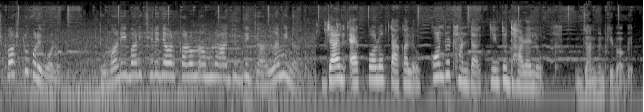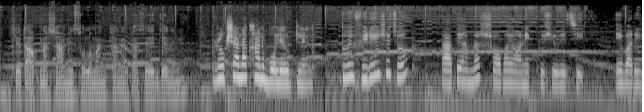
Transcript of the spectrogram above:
স্পষ্ট করে বলো। তোমার এই বাড়ি ছেড়ে যাওয়ার কারণ আমরা আজ অব্দি জানলামই না। জায়ান এক পলক তাকালো কণ্ঠ ঠান্ডা কিন্তু ধারালো। জানবেন কীভাবে? সেটা আপনার স্বামী সোলোমান খানের কাছে জেনে নিন। রুকসানা খান বলে উঠলেন তুমি ফিরে এসেছ? তাতে আমরা সবাই অনেক খুশি হয়েছি। এ বাড়ির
